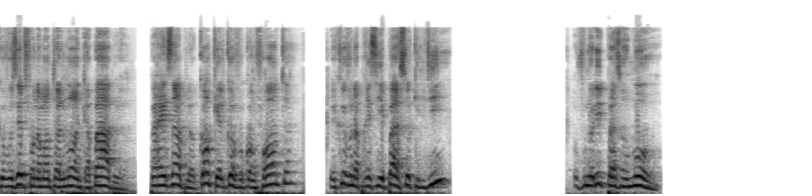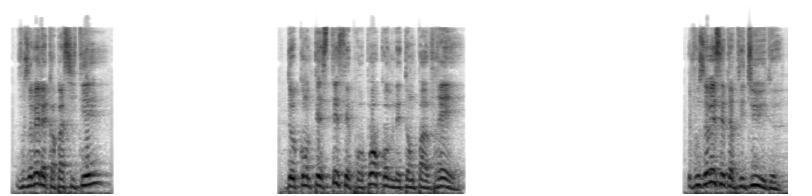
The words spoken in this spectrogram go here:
que vous êtes fondamentalement incapable. Par exemple, quand quelqu'un vous confronte et que vous n'appréciez pas ce qu'il dit, vous ne dites pas un mot. Vous avez la capacité de contester ces propos comme n'étant pas vrais. Vous avez cette aptitude.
